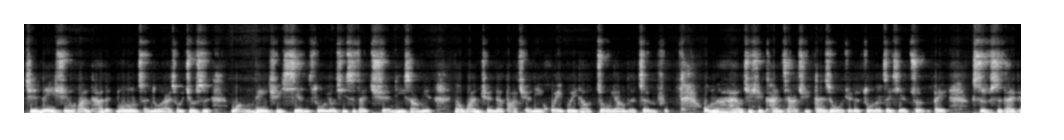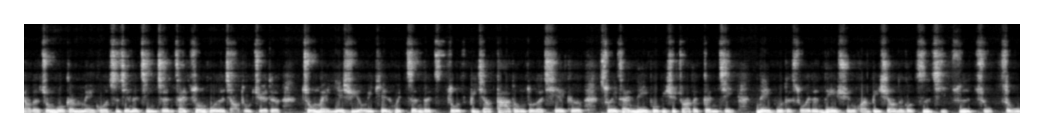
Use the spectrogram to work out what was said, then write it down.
其实内循。环它的某种程度来说，就是往内去限缩，尤其是在权力上面，要完全的把权力回归到中央的政府。我们还要继续看下去，但是我觉得做的这些准备，是不是代表着中国跟美国之间的竞争？在中国的角度，觉得中美也许有一天会真的做比较大动作的切割，所以在内部必须抓得更紧，内部的所谓的内循环必须要能够自给自足，足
